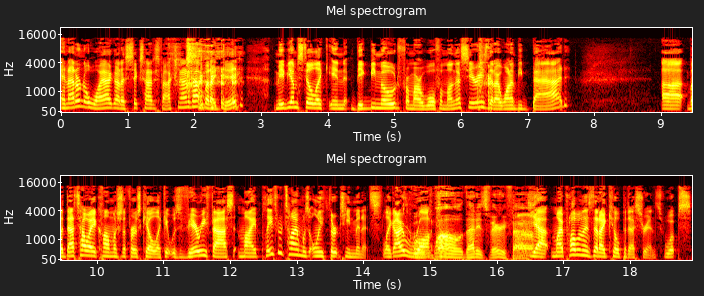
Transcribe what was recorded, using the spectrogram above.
And I don't know why I got a sick satisfaction out of that, but I did. Maybe I'm still like in Bigby mode from our Wolf Among Us series that I want to be bad. Uh, but that's how I accomplished the first kill. Like it was very fast. My playthrough time was only 13 minutes. Like I rocked. Whoa, that is very fast. Yeah, my problem is that I kill pedestrians. Whoops.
